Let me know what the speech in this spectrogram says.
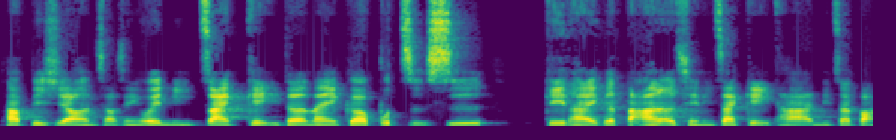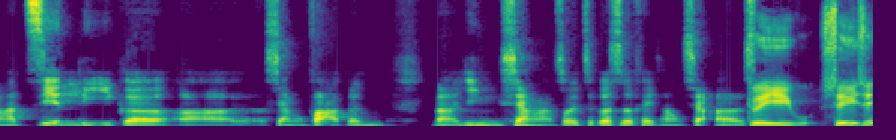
他必须要很小心，因为你在给的那一个不只是。给他一个答案，而且你在给他，你在帮他建立一个呃想法跟呃印象啊，所以这个是非常小呃对，所以是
